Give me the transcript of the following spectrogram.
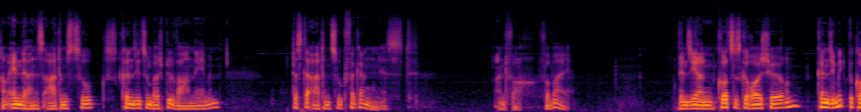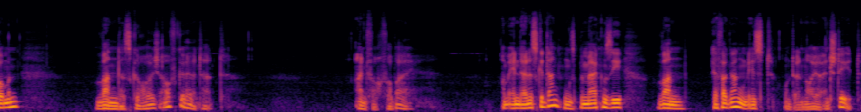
Am Ende eines Atemzugs können Sie zum Beispiel wahrnehmen, dass der Atemzug vergangen ist. Einfach vorbei. Wenn Sie ein kurzes Geräusch hören, können Sie mitbekommen, wann das Geräusch aufgehört hat. Einfach vorbei. Am Ende eines Gedankens bemerken Sie, wann er vergangen ist und ein neuer entsteht.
